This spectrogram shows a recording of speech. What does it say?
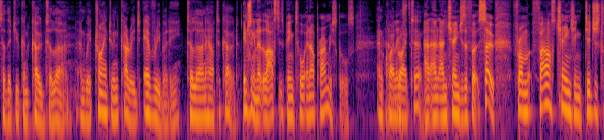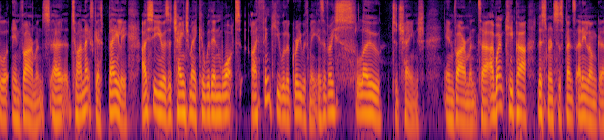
so that you can code to learn. And we're trying to encourage everybody to learn how to code. Interesting that last is being taught in our primary schools. And quite right too. And, and, and, changes afoot. So, from fast changing digital environments uh, to our next guest, Baillie, I see you as a change maker within what I think you will agree with me is a very slow to change environment. Uh, I won't keep our listener in suspense any longer.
